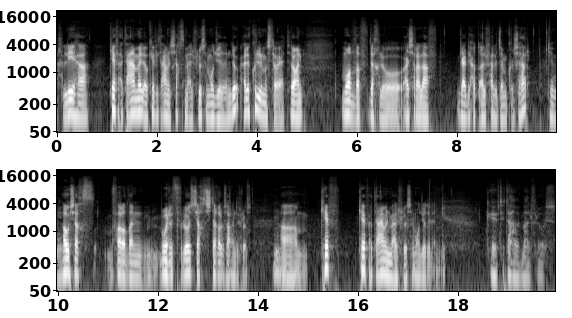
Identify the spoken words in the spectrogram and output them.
أخليها؟ كيف أتعامل أو كيف يتعامل الشخص مع الفلوس الموجودة عنده على كل المستويات؟ سواء موظف دخله 10000 قاعد يحط ألف على جنب كل شهر. جميل. أو شخص فرضا ورث فلوس شخص اشتغل وصار عنده فلوس. كيف كيف أتعامل مع الفلوس الموجودة اللي عندي كيف تتعامل مع الفلوس؟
